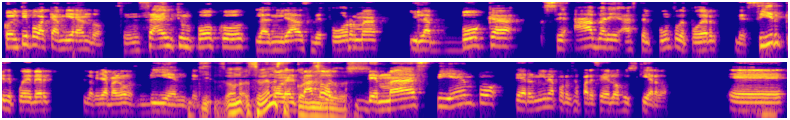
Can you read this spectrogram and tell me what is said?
Con el tiempo va cambiando, se ensancha un poco, las miradas se deforma y la boca se abre hasta el punto de poder decir que se puede ver lo que llamamos dientes. se ven Con el paso de más tiempo, termina por desaparecer el ojo izquierdo. Eh,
